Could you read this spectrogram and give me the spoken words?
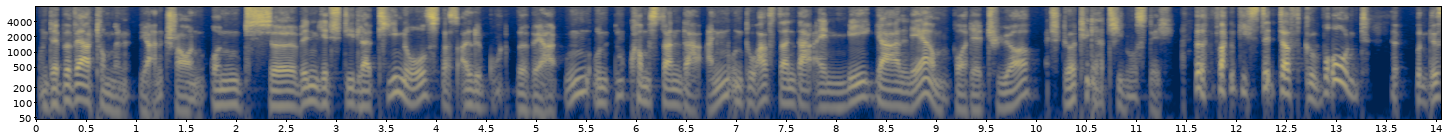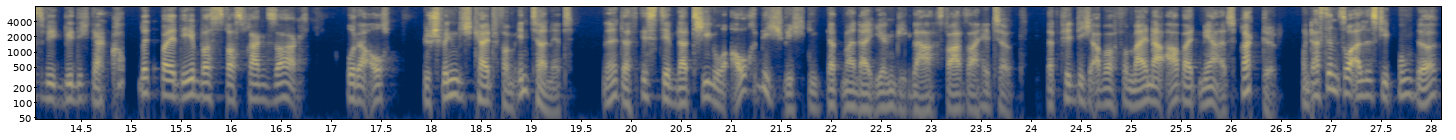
und der Bewertungen dir anschauen. Und äh, wenn jetzt die Latinos das alle gut bewerten und du kommst dann da an und du hast dann da einen mega Lärm vor der Tür, stört die Latinos nicht. Weil die sind das gewohnt. Und deswegen bin ich da komplett bei dem, was, was Frank sagt. Oder auch Geschwindigkeit vom Internet. Ne, das ist dem Latino auch nicht wichtig, dass man da irgendwie Glasfaser hätte. Das finde ich aber von meiner Arbeit mehr als praktisch. Und das sind so alles die Punkte,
